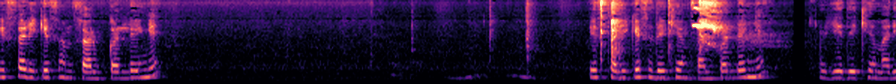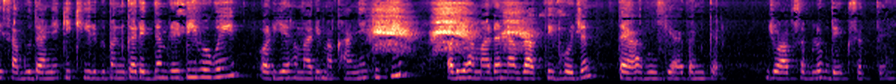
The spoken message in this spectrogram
इस तरीके से हम सर्व कर लेंगे। इस तरीके से देखिए हम सर्व कर लेंगे। और ये देखिए हमारी साबूदाने की खीर भी बनकर एकदम रेडी हो गई और ये हमारी मखाने की खीर और ये हमारा नवरात्रि भोजन तैयार हो गया है बनकर, जो आप सब लोग देख सकते हैं।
